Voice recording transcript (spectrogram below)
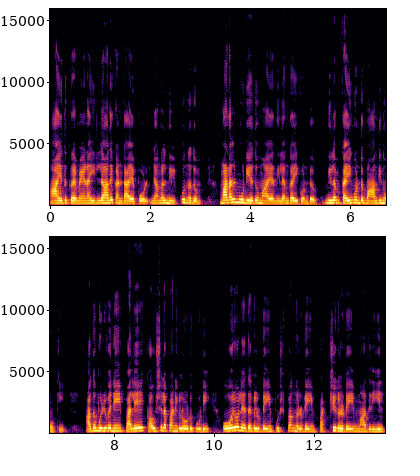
ആയത് ക്രമേണ ഇല്ലാതെ കണ്ടായപ്പോൾ ഞങ്ങൾ നിൽക്കുന്നതും മണൽ മൂടിയതുമായ നിലം കൈ കൊണ്ട് നിലം കൈ കൊണ്ട് മാന്തി നോക്കി. അത് മുഴുവനെ പല കൗശലപ്പണികളോടുകൂടി ഓരോ ലതകളുടെയും പുഷ്പങ്ങളുടെയും പക്ഷികളുടെയും മാതിരിയിൽ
